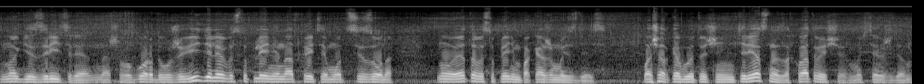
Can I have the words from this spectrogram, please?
Многие зрители нашего города уже видели выступление на открытии мотосезона. Ну, это выступление мы покажем и здесь. Площадка будет очень интересная, захватывающая. Мы всех ждем.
